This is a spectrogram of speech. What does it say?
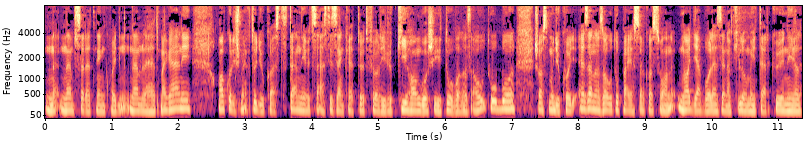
ne, nem szeretnénk, vagy nem lehet megállni, akkor is meg tudjuk azt tenni, hogy 112-t fölhívjuk kihangosítóval az autóból, és azt mondjuk, hogy ezen az autópályaszakaszon nagyjából ezen a kilométerkőnél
